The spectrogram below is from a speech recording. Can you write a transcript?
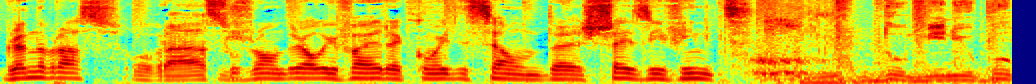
Grande abraço. Um abraço. João André Oliveira com a edição das 6h20. Domínio público.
